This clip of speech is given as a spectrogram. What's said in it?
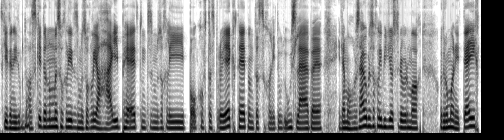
es geht ja nicht um das, es geht ja nur so ein bisschen, dass man so ein bisschen einen Hype hat und dass man so ein bisschen Bock auf das Projekt hat und das so ein bisschen ausleben, indem man selber so ein bisschen Videos darüber macht. Und darum habe ich gedacht,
